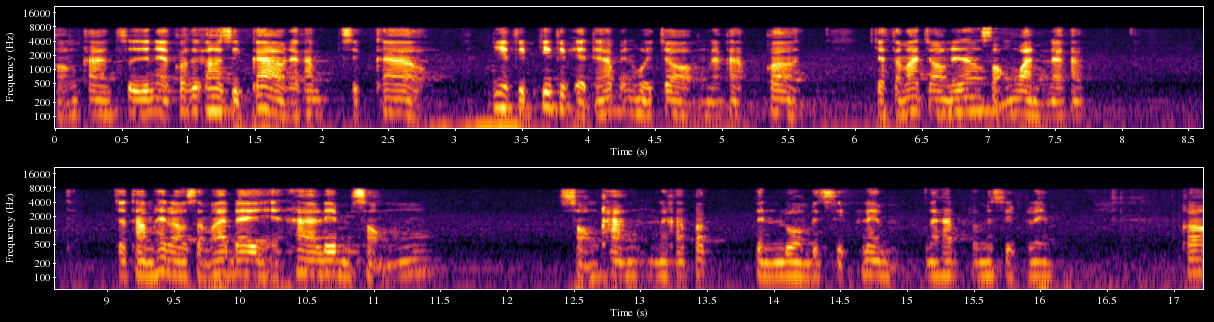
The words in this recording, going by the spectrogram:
ของการซื้อเนี่ยก็คืออ่าสิบเก้านะครับสิบเก้ายี่สิบยี่สิบเอ็ดนะครับ เป็นหวยจองนะครับ ก็จะสามารถจองได้ทั้งสองวันนะครับ จะทำให้เราสามารถได้ห้าเล่มสองสองครั้งนะครับ ก็เป็นรวมเป็นสิบเล่มนะครับ รวมเป็นสิบเล่ม ก็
